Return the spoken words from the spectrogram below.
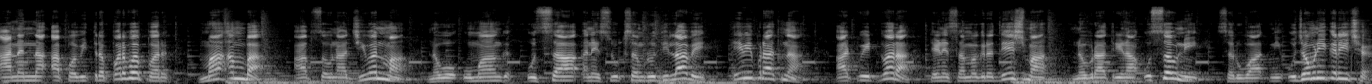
આનંદના આ પવિત્ર પર્વ પર મા અંબા આપ સૌના જીવનમાં નવો ઉમંગ, ઉત્સાહ અને સુખ સમૃદ્ધિ લાવે તેવી પ્રાર્થના આ ટ્વીટ દ્વારા તેણે સમગ્ર દેશમાં નવરાત્રિના ઉત્સવની શરૂઆતની ઉજવણી કરી છે.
